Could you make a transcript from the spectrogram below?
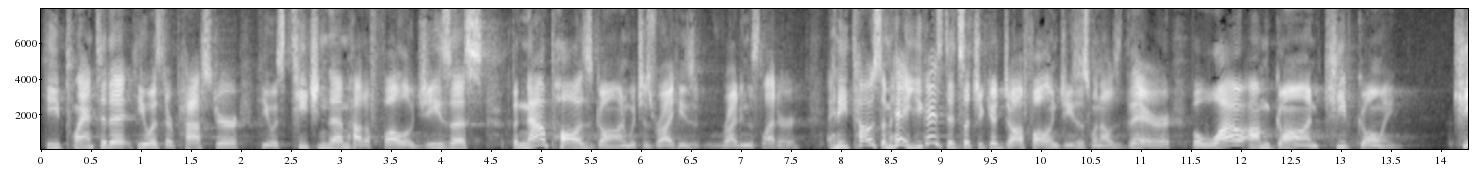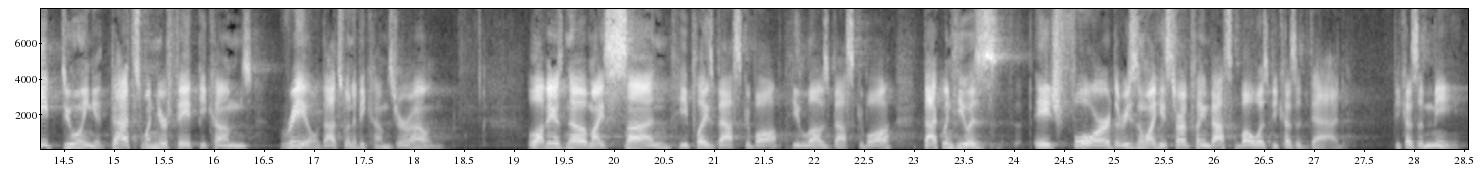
He planted it, he was their pastor, he was teaching them how to follow Jesus. But now Paul is gone, which is why he's writing this letter. And he tells them, hey, you guys did such a good job following Jesus when I was there, but while I'm gone, keep going. Keep doing it. That's when your faith becomes real, that's when it becomes your own. A lot of you guys know my son, he plays basketball. He loves basketball. Back when he was age four, the reason why he started playing basketball was because of dad, because of me.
